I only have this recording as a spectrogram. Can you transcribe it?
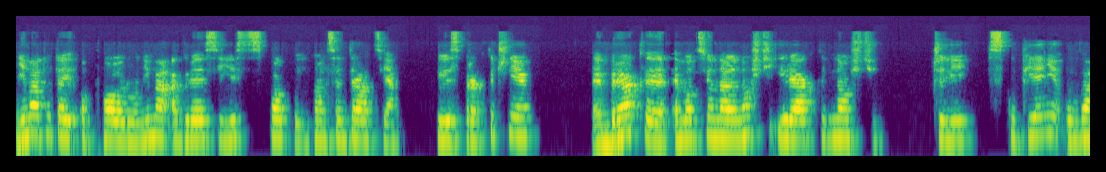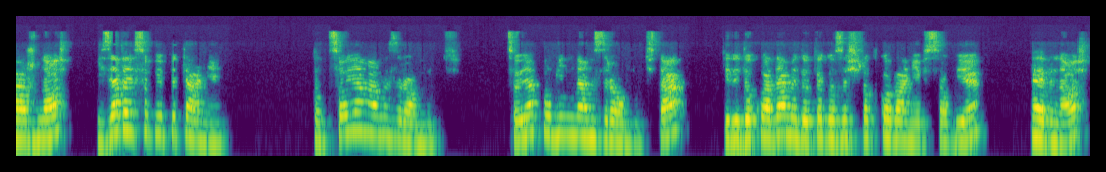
nie ma tutaj oporu, nie ma agresji, jest spokój, koncentracja. Tu jest praktycznie e, brak e, emocjonalności i reaktywności, czyli skupienie, uważność i zadaj sobie pytanie, to co ja mam zrobić? Co ja powinnam zrobić, tak? Kiedy dokładamy do tego ześrodkowanie w sobie, pewność,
